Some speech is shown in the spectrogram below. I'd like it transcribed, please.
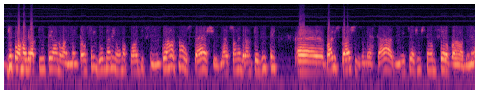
de forma gratuita e anônima. Então, sem dúvida nenhuma, pode sim. Com relação aos testes, né, só lembrando que existem é, vários testes no mercado e que a gente tem observado, né?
